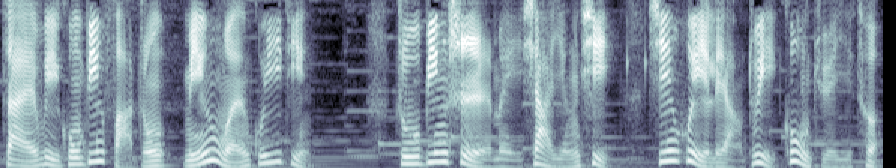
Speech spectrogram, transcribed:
在《魏公兵法》中明文规定，主兵士每下营气，先会两队共决一侧。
